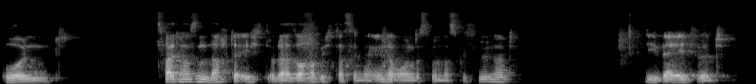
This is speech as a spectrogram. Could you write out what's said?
Und 2000 dachte ich, oder so habe ich das in Erinnerung, dass man das Gefühl hat, die Welt wird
